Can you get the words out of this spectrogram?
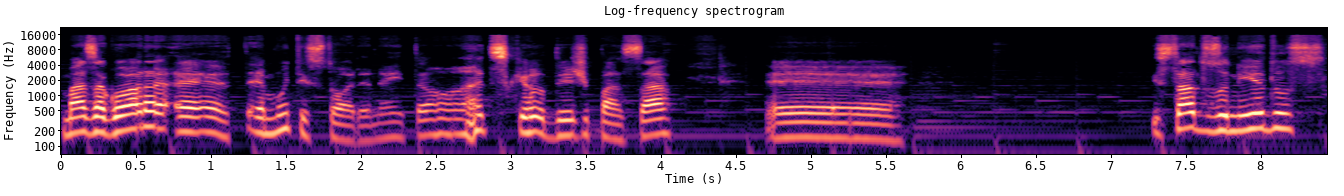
Mas agora é, é muita história, né? Então, antes que eu deixe passar, é... Estados Unidos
